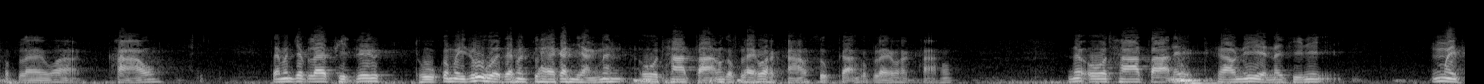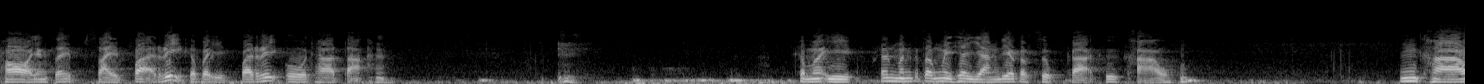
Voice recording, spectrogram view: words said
ก็แปลว่า ขาว แต่มันจะแปลผิดหรือถูกก็ไม่รู้แต่มันแปลกันอย่างนั้น โอทาตะมันก็แปลว่าขาว สุกะก็แปลว่าขาวเนโอทาตะในคราวนี้ในทีนี้ ไม่พอยังใส่ใส่ปริก็ไปอีกปริโอทาตะเข้ามาอีกเพราะมันก็ต้องไม่ใช่อย่างเดียวกับสุกกะคือขาวขาว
